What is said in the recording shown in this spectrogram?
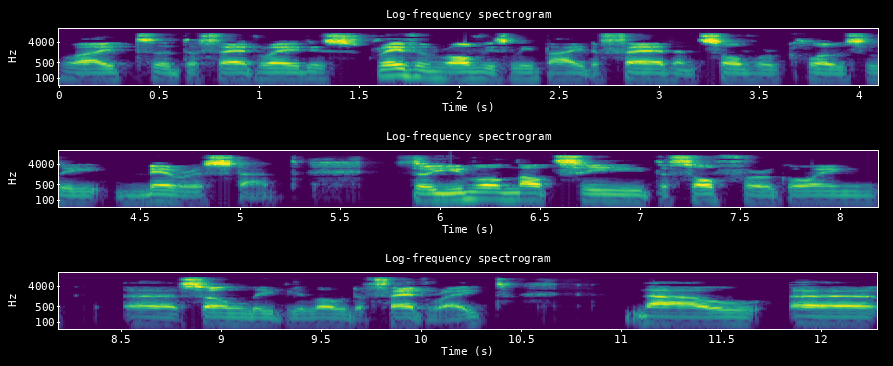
right? The Fed rate is driven obviously by the Fed, and SOFR closely mirrors that. So you will not see the SOFR going uh, suddenly below the Fed rate. Now, uh,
